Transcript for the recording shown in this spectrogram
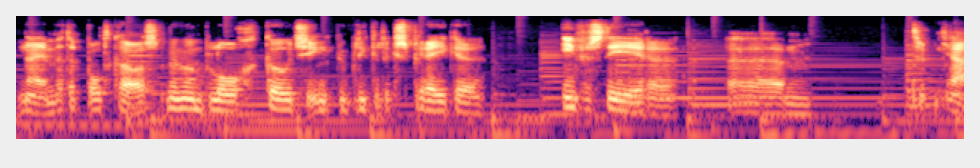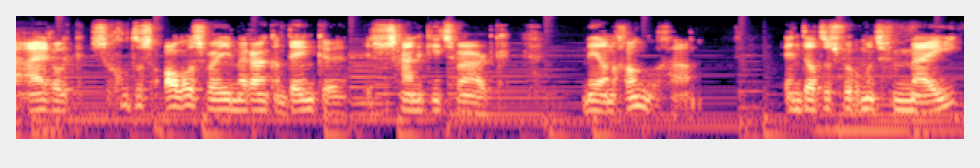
nee, met de podcast, met mijn blog, coaching, publiekelijk spreken, investeren. Ehm, ja, eigenlijk zo goed als alles waar je maar aan kan denken, is waarschijnlijk iets waar ik mee aan de gang wil gaan. En dat is waarom het voor mij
